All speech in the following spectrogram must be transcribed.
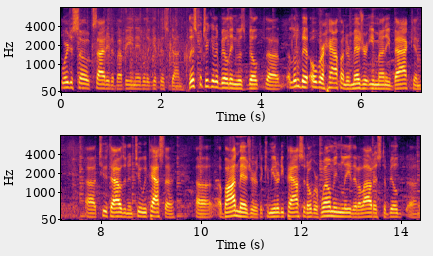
We're just so excited about being able to get this done. This particular building was built uh, a little bit over half under Measure E money back in uh, 2002. We passed a, uh, a bond measure. The community passed it overwhelmingly that allowed us to build uh,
